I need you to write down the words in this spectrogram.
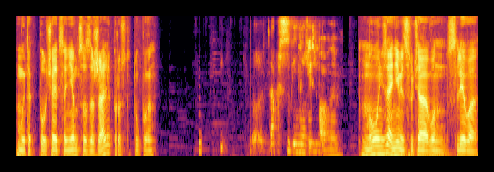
мы так, получается, немца зажали просто тупо? Так, сгенерировали. спавны? Ну, не знаю, немец у тебя вон слева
